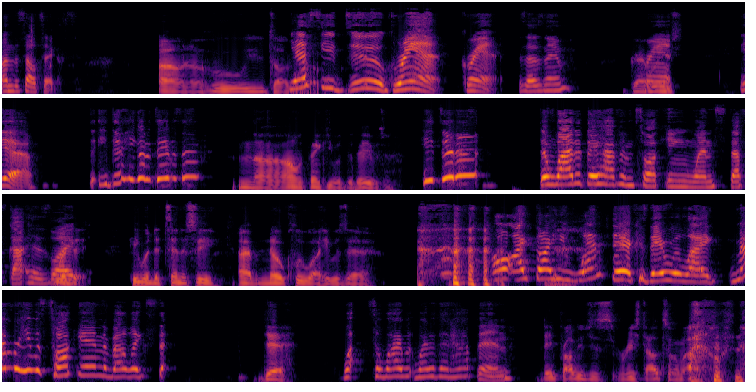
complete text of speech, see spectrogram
On the Celtics. I don't know who you talking Yes, about. you do. Grant. Grant. Is that his name? Grant Grant. Yeah. Did he didn't he go to Davidson? Nah, I don't think he went to Davidson. He didn't? Then why did they have him talking when Steph got his He went like to- he went to Tennessee. I have no clue why he was there. Oh, I thought he went there because they were like, remember he was talking about like, yeah, what? So why why did that happen? They probably just reached out to him. I don't know.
